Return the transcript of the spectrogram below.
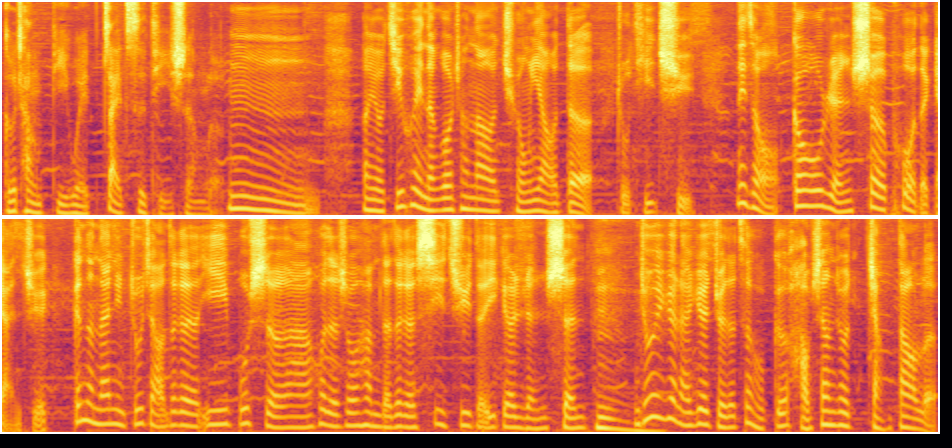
歌唱地位再次提升了。嗯，呃，有机会能够唱到琼瑶的主题曲，那种勾人摄魄的感觉，跟着男女主角这个依依不舍啊，或者说他们的这个戏剧的一个人生，嗯，你就会越来越觉得这首歌好像就讲到了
